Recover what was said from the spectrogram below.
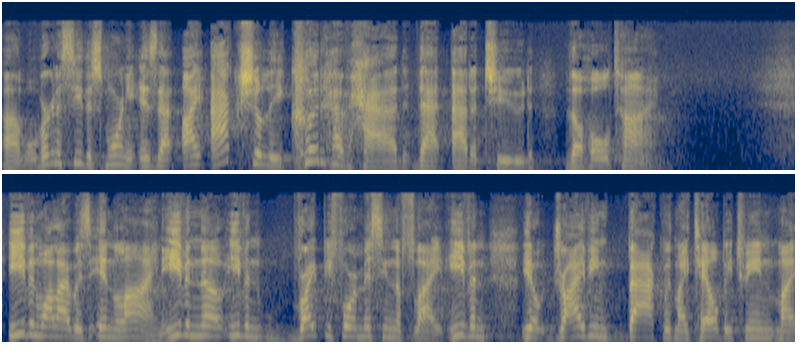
uh, what we're going to see this morning is that I actually could have had that attitude the whole time. Even while I was in line, even though, even right before missing the flight, even, you know, driving back with my tail between my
